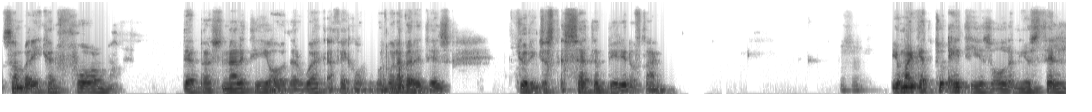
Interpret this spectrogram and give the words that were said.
somebody can form their personality or their work ethic or whatever it is during just a certain period of time. Mm-hmm. You might get to 80 years old and you're still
